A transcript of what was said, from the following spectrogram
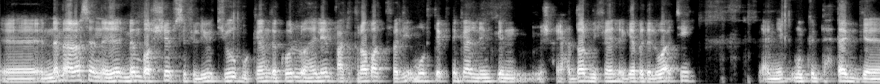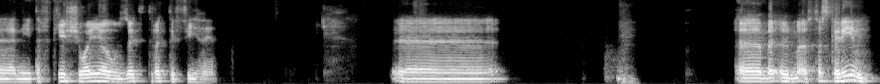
آه، إنما مثلا ال memberships في اليوتيوب والكلام ده كله هل ينفع تتربط؟ فدي امور technical يمكن مش هيحضرني فيها الإجابة دلوقتي يعني ممكن تحتاج آه، يعني تفكير شوية وإزاي تترتب فيها يعني. آه، أستاذ كريم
